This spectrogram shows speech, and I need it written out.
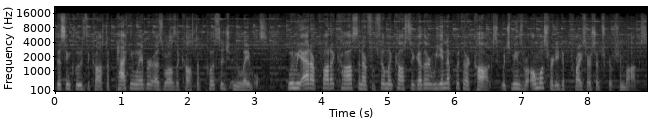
This includes the cost of packing labor as well as the cost of postage and labels. When we add our product costs and our fulfillment costs together, we end up with our COGS, which means we're almost ready to price our subscription box.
